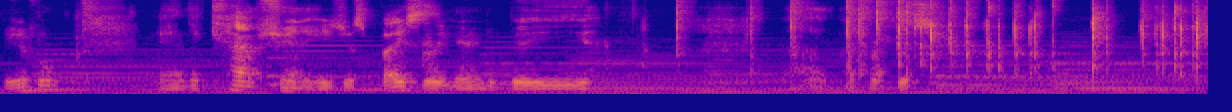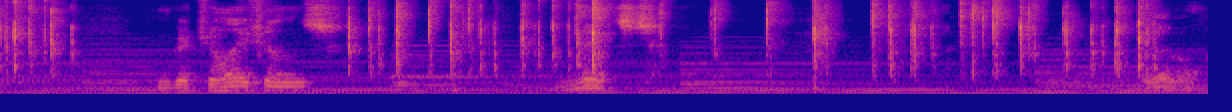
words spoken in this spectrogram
beautiful. And the caption is just basically going to be um, Congratulations. Next level.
